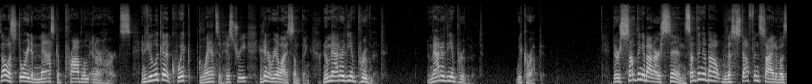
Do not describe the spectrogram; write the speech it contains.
It's all a story to mask a problem in our hearts. And if you look at a quick glance of history, you're going to realize something. No matter the improvement, no matter the improvement, we corrupt it. There's something about our sin, something about the stuff inside of us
